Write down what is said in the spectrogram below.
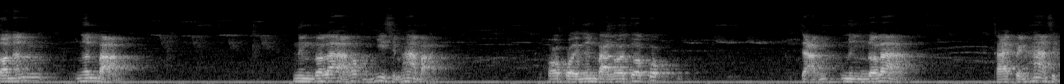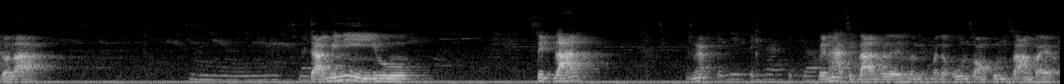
ตอนนั้นเงินบาทหนึ่งดอลลาร์เท่ากับยี่สิบห้าบาท พอปล่อยเงินบาทลอยตัวปุ๊บจากหนึ่งดอลลาร์กลายเป็นห้าสิบดอลลาร์อืมมันจากมินี่อยู่สิบล้านนะเป็นนี่เป็นห้าสิบแล้วเป็นห้าสิบล้านไปเลย มันมันจะคูณสองคูณสามไปอะ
